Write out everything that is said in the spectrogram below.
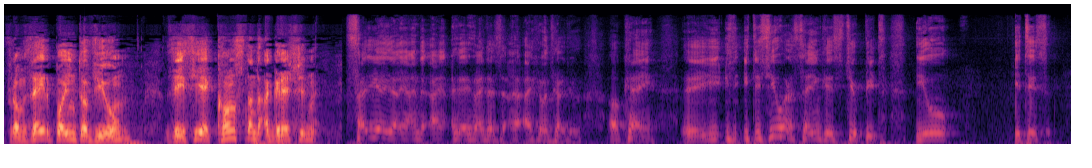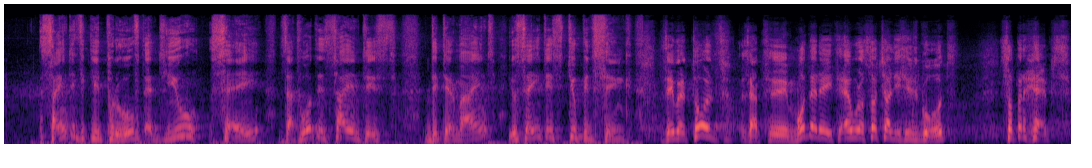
From their point of view, they see a constant aggression I, I, I, I haven't heard you. Okay, uh, it is you are saying is stupid. You, it is scientifically proved and you say that what is scientists determined, you say it is stupid thing. They were told that uh, moderate Euro-socialism is good, so perhaps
